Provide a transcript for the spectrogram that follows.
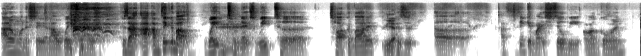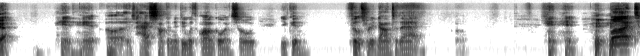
I don't want to say it. I'll wait till next because I, I I'm thinking about waiting until next week to talk about it Yeah. because uh I think it might still be ongoing. Yeah. Hint, hint. Uh, it has something to do with ongoing, so you can filter it down to that. Um, hint, hint. But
